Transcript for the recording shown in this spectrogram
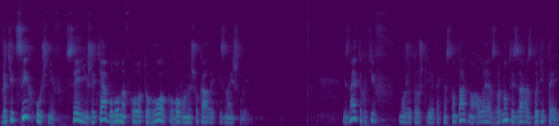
В житті цих учнів все їх життя було навколо того, кого вони шукали і знайшли. І знаєте, хотів, може, трошки так нестандартно, але звернутися зараз до дітей.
